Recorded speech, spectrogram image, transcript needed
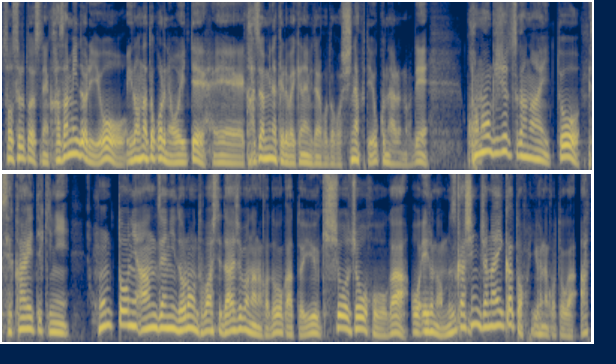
そうするとですね、風緑をいろんなところに置いて、えー、風を見なければいけないみたいなことをしなくてよくなるので、この技術がないと世界的に本当に安全にドローン飛ばして大丈夫なのかどうかという気象情報がを得るのは難しいんじゃないかというようなことがあっ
